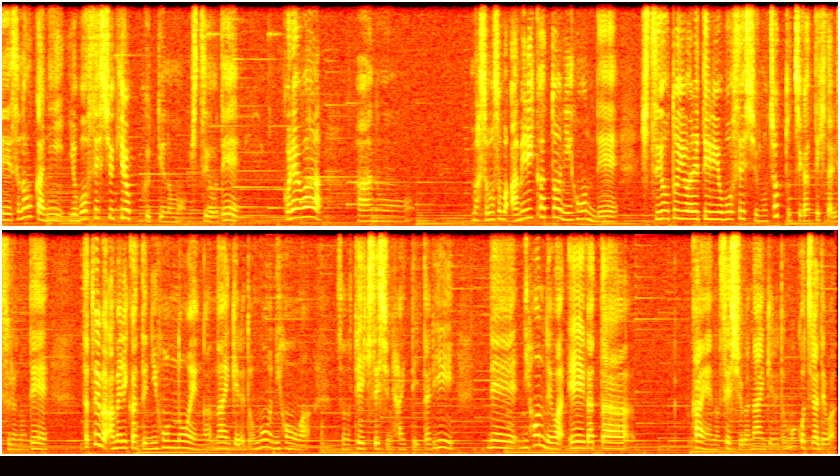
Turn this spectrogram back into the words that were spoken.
でその他に予防接種記録っていうのも必要でこれはあの、まあ、そもそもアメリカと日本で必要と言われている予防接種もちょっと違ってきたりするので例えばアメリカって日本農園がないけれども日本はその定期接種に入っていたりで日本では A 型肝炎の接種がないけれどもこちらでは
